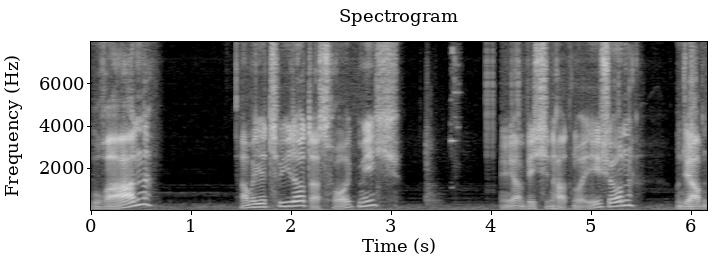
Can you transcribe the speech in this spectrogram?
Uran haben wir jetzt wieder. Das freut mich. Ja, ein bisschen hatten wir eh schon. Und wir haben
